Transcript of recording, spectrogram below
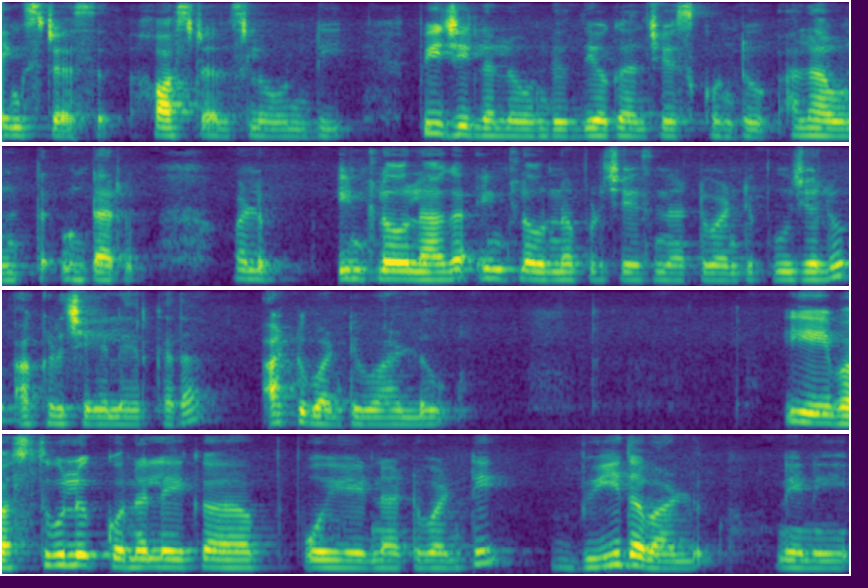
యంగ్స్టర్స్ హాస్టల్స్లో ఉండి పీజీలలో ఉండి ఉద్యోగాలు చేసుకుంటూ అలా ఉంట ఉంటారు. వాళ్ళు ఇంట్లో లాగా ఇంట్లో ఉన్నప్పుడు చేసినటువంటి పూజలు అక్కడ చేయలేరు కదా? అటువంటి వాళ్ళు. ఏ వస్తువులు కొనలేకపోయినటువంటి బీదవాళ్ళు నేను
